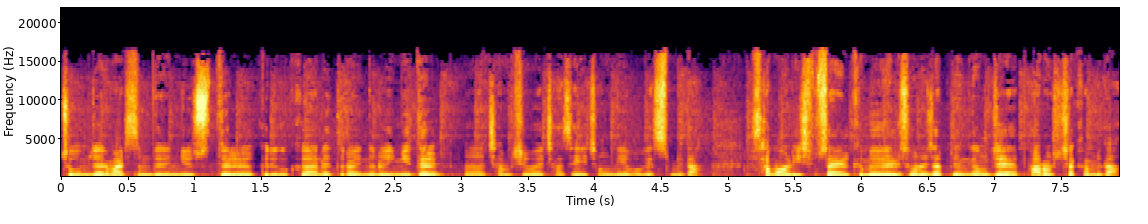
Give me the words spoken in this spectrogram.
조금 전에 말씀드린 뉴스들 그리고 그 안에 들어있는 의미들 어, 잠시 후에 자세히 정리해 보겠습니다. 3월 24일 금요일 손에 잡히는 경제 바로 시작합니다.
